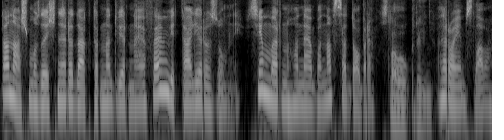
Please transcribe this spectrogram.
та наш музичний редактор надвірна ФМ Віталій Розумний. Всім мирного неба, на все добре. Слава Україні! Героям слава!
